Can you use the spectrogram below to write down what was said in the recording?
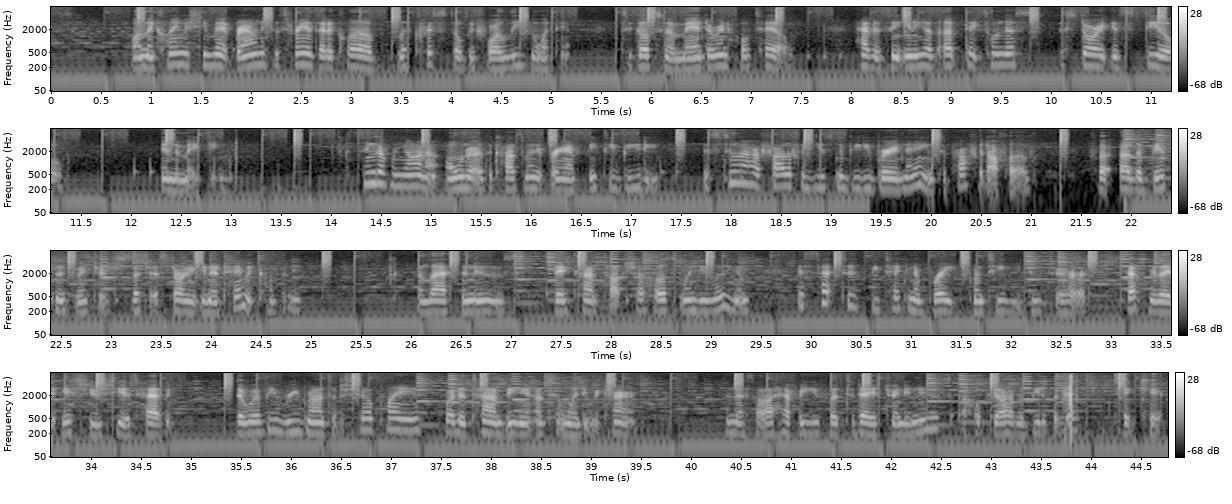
Woman claiming she met Brown and his friends at a club, Le Crystal, before leaving with him to go to a Mandarin hotel. Haven't seen any other updates on this. The story is still in the making. Singer Rihanna, owner of the cosmetic brand Fenty Beauty, is suing her father for using the beauty brand name to profit off of for other business ventures such as starting an entertainment company. And last in news, daytime talk show host Wendy Williams is set to be taking a break from TV due to her health-related issues she is having. There will be reruns of the show playing for the time being until Wendy returns. And that's all I have for you for today's trending news. I hope y'all have a beautiful day. Take care.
